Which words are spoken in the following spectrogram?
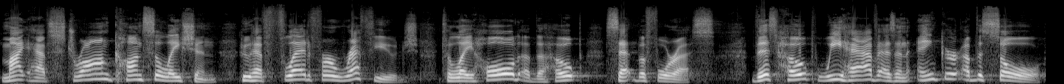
might have strong consolation who have fled for refuge to lay hold of the hope set before us. This hope we have as an anchor of the soul,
